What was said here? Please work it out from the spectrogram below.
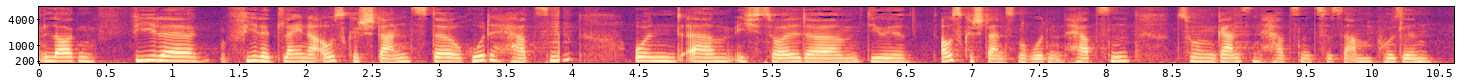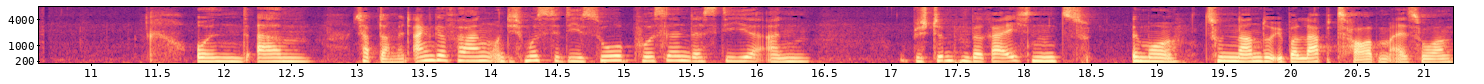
lagen viele, viele kleine ausgestanzte rote Herzen und ähm, ich sollte die ausgestanzten roten Herzen zum ganzen Herzen zusammenpuzzeln. Und ähm, ich habe damit angefangen und ich musste die so puzzeln, dass die an bestimmten Bereichen zu, immer zueinander überlappt haben, also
